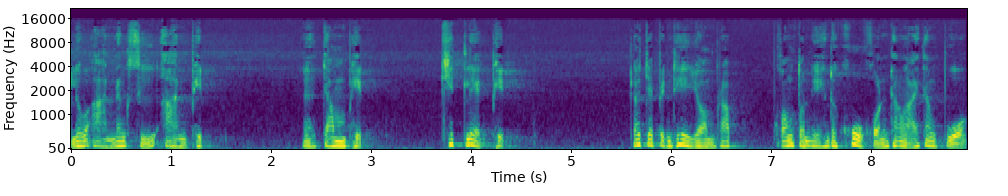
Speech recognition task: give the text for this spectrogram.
หรือว่าอ่านหนังสืออ่านผิดจำผิด คิดเลขผิด แล้วจะเป็นที่ยอมรับของตนเองและคู่คนทั้งหลายทั้งปวง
